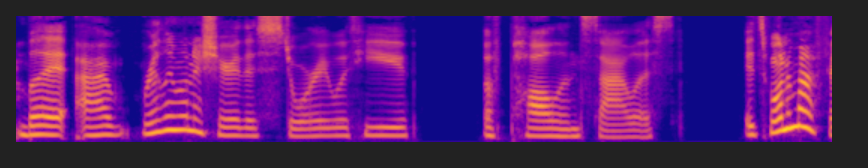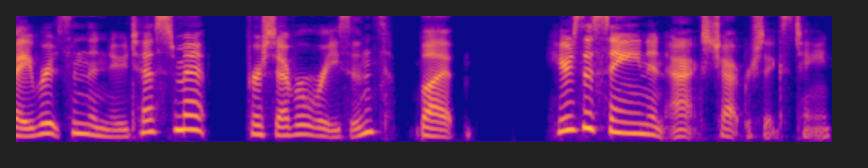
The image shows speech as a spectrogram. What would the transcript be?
But I really want to share this story with you of Paul and Silas. It's one of my favorites in the New Testament for several reasons, but here's the scene in Acts chapter 16.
